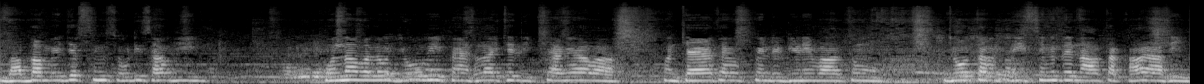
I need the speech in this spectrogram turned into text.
ਬਾਬਾ ਮੇਜਰ ਸਿੰਘ ਸੋਢੀ ਸਾਹਿਬ ਜੀ, ਉਹਨਾਂ ਵੱਲੋਂ ਜੋ ਵੀ ਫੈਸਲਾ ਇੱਥੇ ਲਿਖਿਆ ਗਿਆ ਵਾ, ਪੰਚਾਇਤ ਪਿੰਡ ਡੀਣੇਵਾਲ ਤੋਂ, ਜੋ ਧਰਮਪ੍ਰੀਤ ਸਿੰਘ ਦੇ ਨਾਲ ਧੱਕਾ ਹੋਇਆ ਸੀ,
